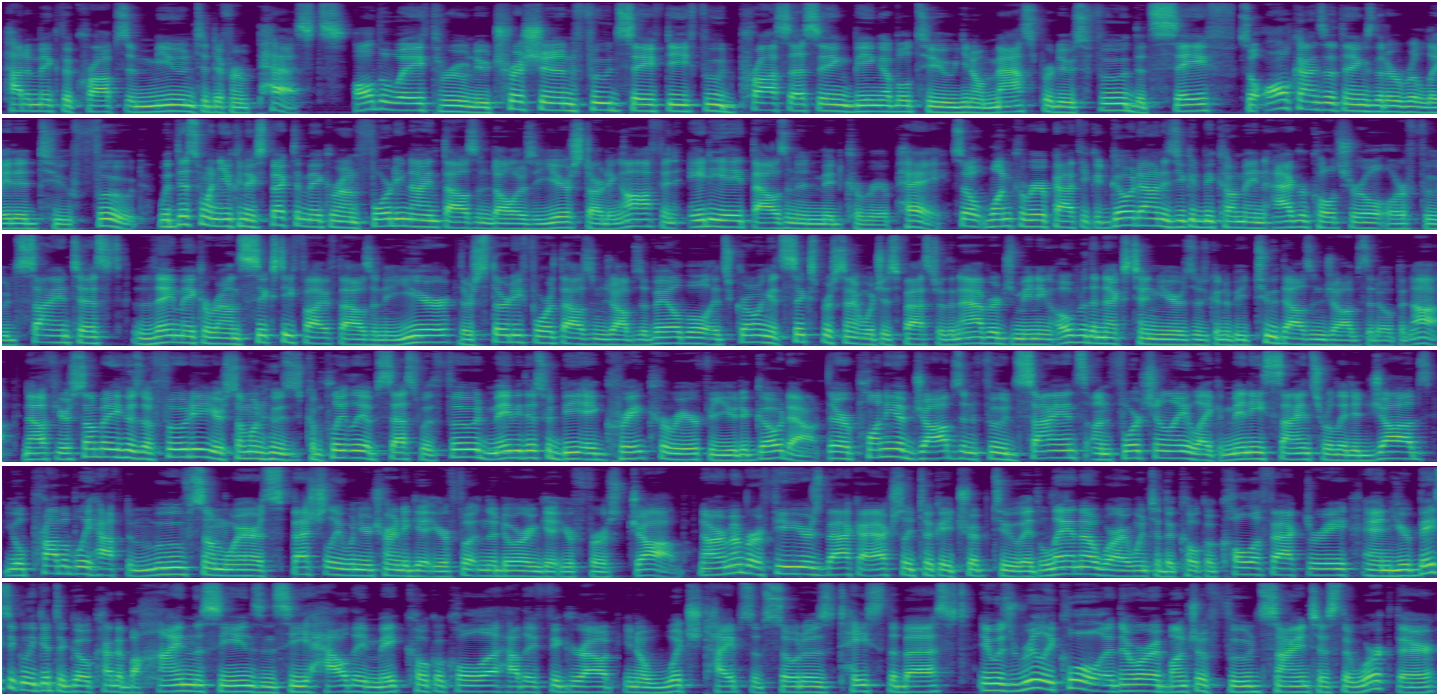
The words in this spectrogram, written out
how to make the crops immune to different pests, all the way through nutrition, food safety, food processing, being able to, you know, mass produce food that's safe. So all kinds of things that are related to food. With this one, you can expect to make around $49,000 a year starting off and $88,000 in mid-career pay. So one career path you could go down is you could become an agricultural or food scientist. They make around 65,000 100,000 a year. There's 34,000 jobs available. It's growing at 6%, which is faster than average, meaning over the next 10 years, there's gonna be 2,000 jobs that open up. Now, if you're somebody who's a foodie, you're someone who's completely obsessed with food, maybe this would be a great career for you to go down. There are plenty of jobs in food science. Unfortunately, like many science-related jobs, you'll probably have to move somewhere, especially when you're trying to get your foot in the door and get your first job. Now, I remember a few years back, I actually took a trip to Atlanta where I went to the Coca-Cola factory, and you're basically basically get to go kind of behind the scenes and see how they make Coca-Cola, how they figure out, you know, which types of sodas taste the best. It was really cool and there were a bunch of food scientists that worked there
